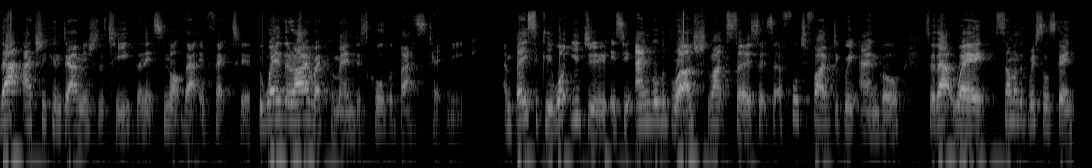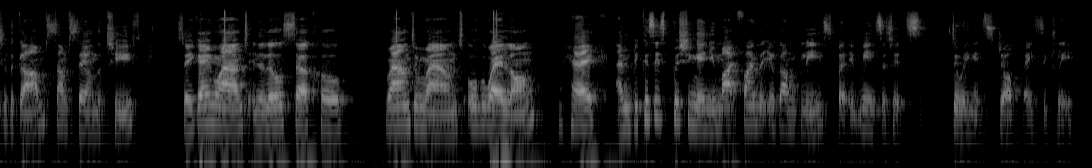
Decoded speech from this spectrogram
that actually can damage the teeth and it's not that effective. The way that I recommend is called the Bass technique. And basically what you do is you angle the brush like so, so it's at a 45 degree angle. So that way some of the bristles go into the gum, some stay on the tooth. So you're going around in a little circle, round and round, all the way along, okay? And because it's pushing in, you might find that your gum bleeds, but it means that it's doing its job basically.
